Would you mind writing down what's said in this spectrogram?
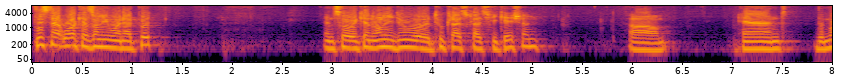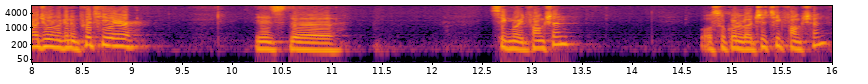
this network has only one output, and so we can only do a two-class classification. Um, and the module we're going to put here is the sigmoid function, also called logistic function.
